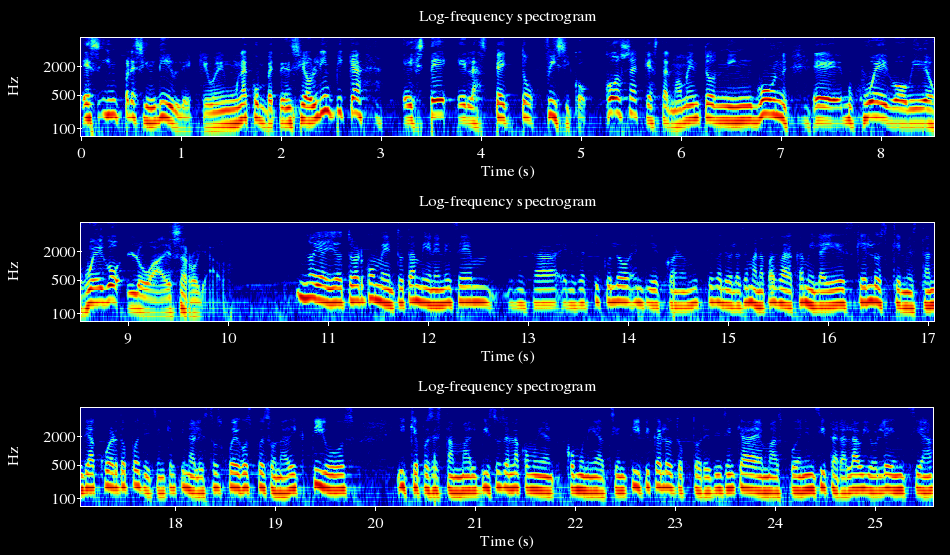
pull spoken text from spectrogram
es imprescindible que en una competencia olímpica esté el aspecto físico, cosa que hasta el momento ningún eh, juego o videojuego lo ha desarrollado. No, y hay otro argumento también en ese, en, esa, en ese artículo en The Economist que salió la semana pasada, Camila, y es que los que no están de acuerdo pues dicen que al final estos juegos pues son adictivos y que pues están mal vistos en la comunidad, científica y los doctores dicen que además pueden incitar a la violencia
